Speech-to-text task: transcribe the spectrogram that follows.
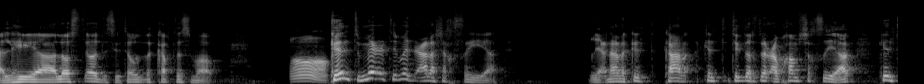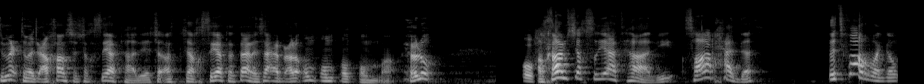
اللي هي Lost Odyssey تو تذكرت اسمها. آه. كنت معتمد على شخصيات. يعني أنا كنت كان كنت تقدر تلعب خمس شخصيات كنت معتمد على الخمس شخصيات هذه. الشخصيات الثانية ساحب على ام ام ام امها حلو؟ أوف. الخمس شخصيات هذه صار حدث اتفرقوا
